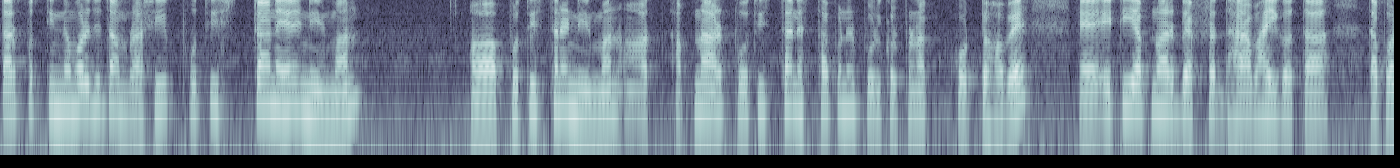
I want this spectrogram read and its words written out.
তারপর তিন নম্বরে যদি আমরা আসি প্রতিষ্ঠানের নির্মাণ। প্রতিষ্ঠানের নির্মাণ আপনার প্রতিষ্ঠান স্থাপনের পরিকল্পনা করতে হবে। এটি আপনার ব্যবসার ধারাবাহিকতা, তারপর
